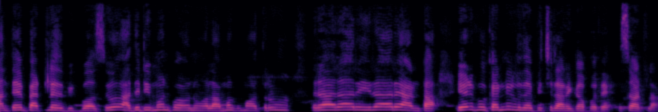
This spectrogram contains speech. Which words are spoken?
అంతేం పెట్టలేదు బిగ్ బాస్. అది డిమోన్ పవన్ వాళ్ళ అమ్మకు మాత్రం రా రా రీ రా రే అంట. ఏడుపు కన్నీళ్ళు తెప్పించడానికి కాకపోతే. సో అట్లా.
